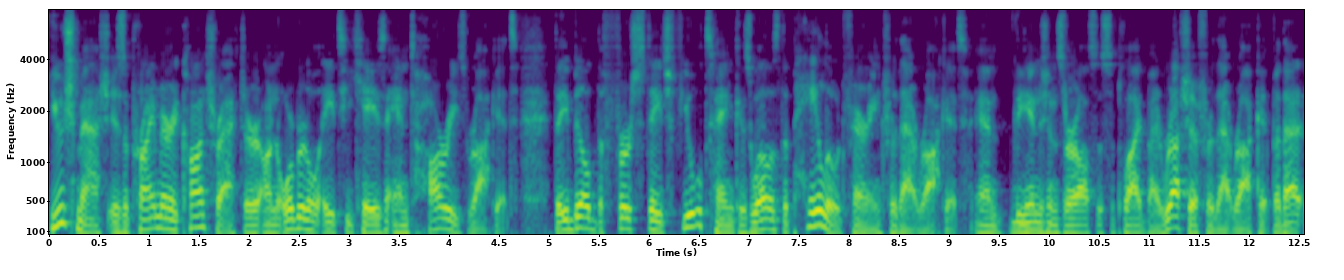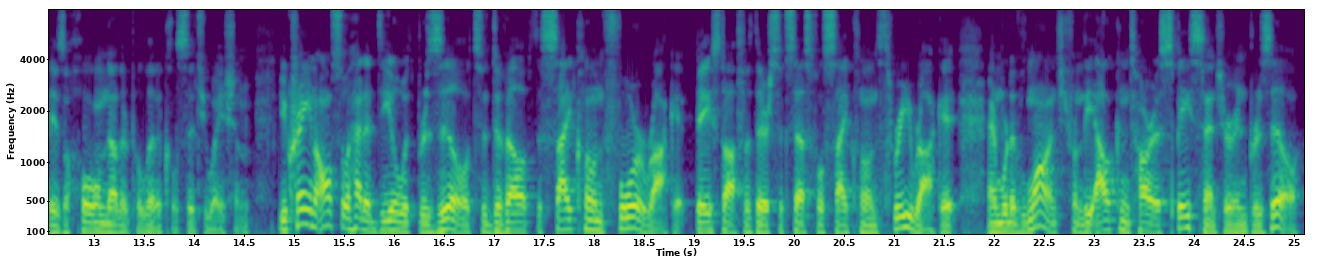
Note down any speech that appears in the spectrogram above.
Yuzhmash is a primary contractor on Orbital ATK's Antares rocket. They build the first stage fuel tank as well as the payload fairing for that rocket. And the engines are also supplied by Russia for that rocket, but that is a whole nother political situation. Ukraine also had a deal with Brazil to develop the Cyclone 4 rocket based off of their successful Cyclone 3 rocket and would have launched from the Alcantara Space Center in Brazil.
